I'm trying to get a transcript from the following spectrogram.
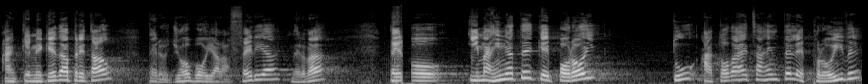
aunque me queda apretado, pero yo voy a la feria, ¿verdad? Pero imagínate que por hoy tú a toda esta gente les prohíbe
